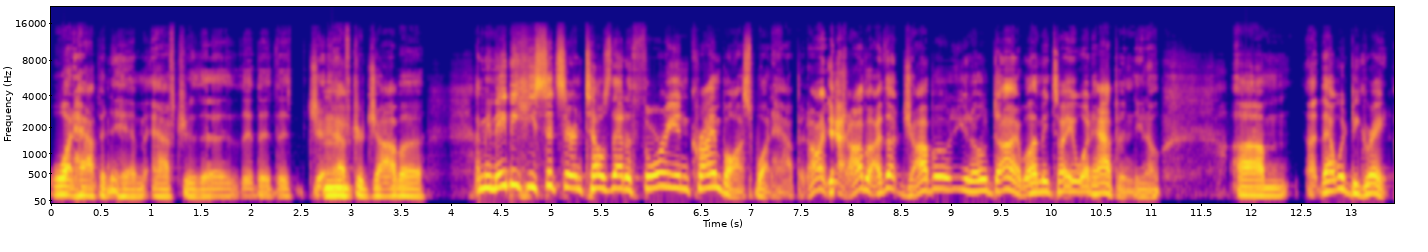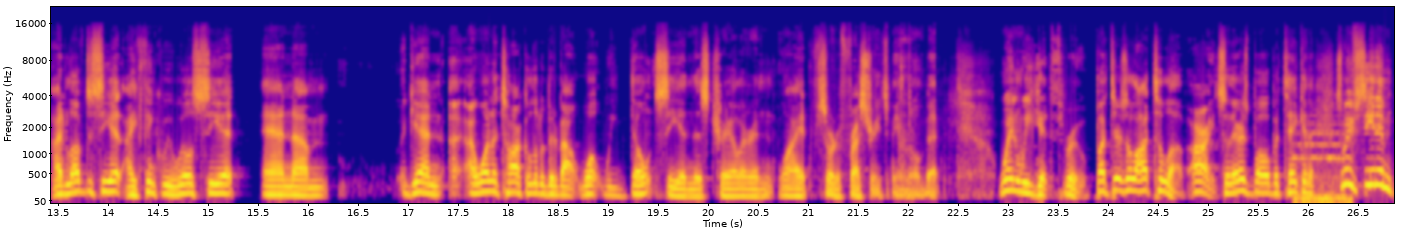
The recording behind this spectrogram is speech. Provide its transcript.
what happened to him after the the, the, the Mhm. after Jabba. I mean, maybe he sits there and tells that Ithorian crime boss what happened. Oh, Yeah. Jabba, I thought Jabba, you know, died. Well, let me tell you what happened. You know, um, uh, that would be great. I'd love to see it. I think we will see it, and um, again, I, I want to talk a little bit about what we don't see in this trailer and why it sort of frustrates me a little bit when we get through. But there's a lot to love. All right, so there's Boba taking. The, so we've seen him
